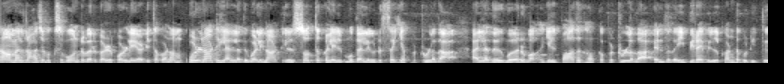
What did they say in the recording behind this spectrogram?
நாமல் ராஜபக்ச போன்றவர்கள் கொள்ளையடித்த பணம் உள்நாட்டில் அல்லது வெளிநாட்டில் சொத்துக்களில் முதலீடு செய்யப்பட்டுள்ளதா அல்லது வேறு வகையில் பாதுகாக்கப்பட்டுள்ளதா என்பதை விரைவில் கண்டுபிடித்து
